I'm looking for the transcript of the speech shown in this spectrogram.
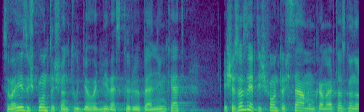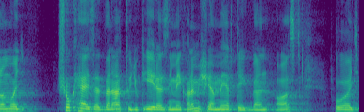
Szóval Jézus pontosan tudja, hogy mi vesz körül bennünket, és ez azért is fontos számunkra, mert azt gondolom, hogy sok helyzetben át tudjuk érezni, még ha nem is ilyen mértékben azt, hogy,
